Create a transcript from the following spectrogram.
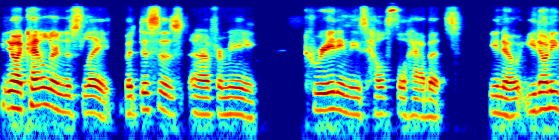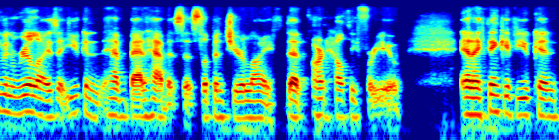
You know, I kind of learned this late, but this is uh, for me creating these healthful habits you know you don't even realize that you can have bad habits that slip into your life that aren't healthy for you and i think if you can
